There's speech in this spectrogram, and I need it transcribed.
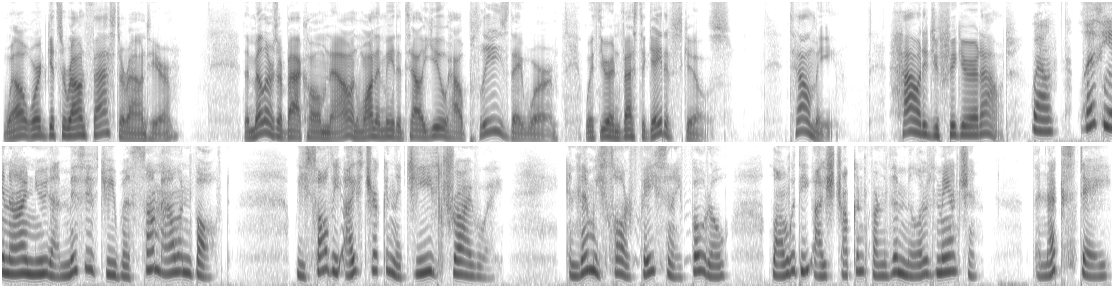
Well, word gets around fast around here. The Millers are back home now and wanted me to tell you how pleased they were with your investigative skills. Tell me, how did you figure it out? Well, Lizzie and I knew that Mrs. G was somehow involved. We saw the ice truck in the G's driveway, and then we saw her face in a photo along with the ice truck in front of the Miller's mansion. The next day,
